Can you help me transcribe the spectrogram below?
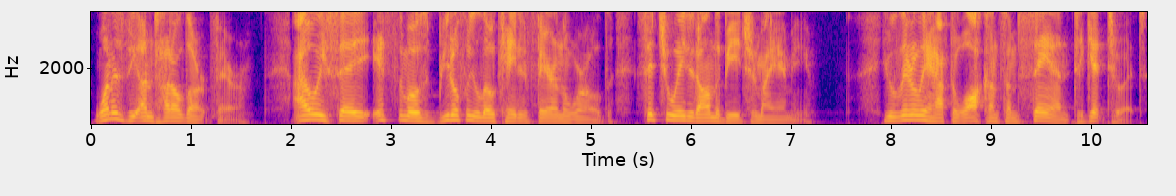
One is the Untitled Art Fair. I always say it's the most beautifully located fair in the world, situated on the beach in Miami. You literally have to walk on some sand to get to it.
